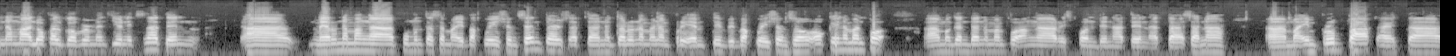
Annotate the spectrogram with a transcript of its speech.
ng mga local government units natin. Ah, meron na mga pumunta sa mga evacuation centers at ah, nagkaroon naman ng preemptive evacuation. So okay naman po. Ah, maganda naman po ang ah, responde natin at ah, sana ah, ma-improve pa kahit ah,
